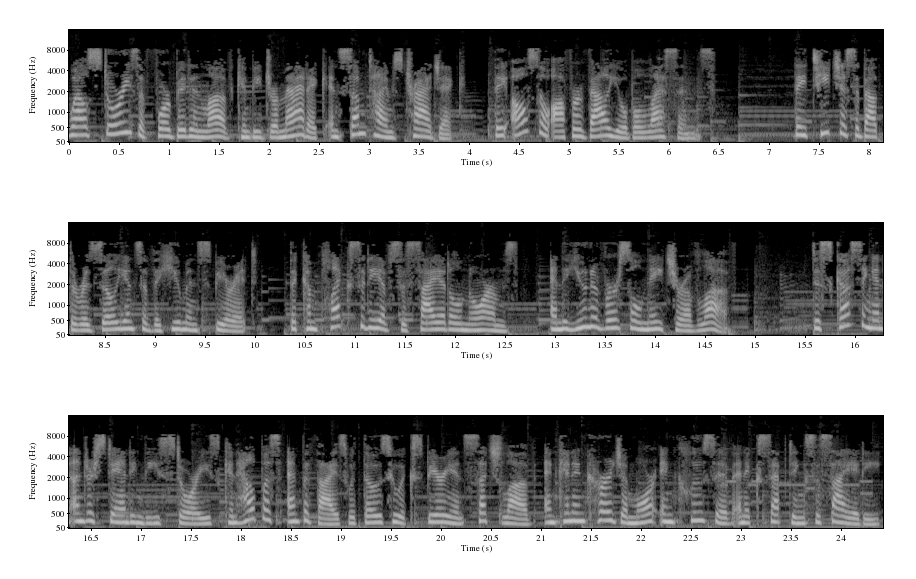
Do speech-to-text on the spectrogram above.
While stories of forbidden love can be dramatic and sometimes tragic, they also offer valuable lessons. They teach us about the resilience of the human spirit, the complexity of societal norms, and the universal nature of love. Discussing and understanding these stories can help us empathize with those who experience such love and can encourage a more inclusive and accepting society.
